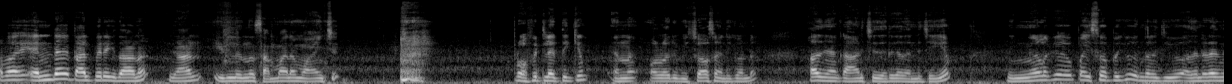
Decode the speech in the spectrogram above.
അപ്പോൾ എന്റെ താല്പര്യം ഇതാണ്. ഞാൻ ഇതിൽ നിന്ന് സമ്മാനം വാങ്ങിച്ച് പ്രോഫിറ്റിലെത്തിക്കും എന്ന് ഉള്ളൊരു വിശ്വാസം എനിക്കുണ്ട്. അത് ഞാൻ കാണിച്ചു തരിക തന്നെ ചെയ്യും. നിങ്ങൾക്ക് പൈസ ഒപ്പിക്കും എന്തെങ്കിലും ചെയ്യൂ. ഇടയിൽ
